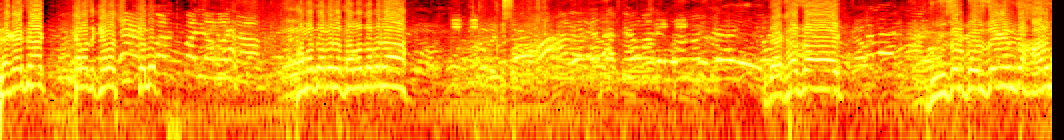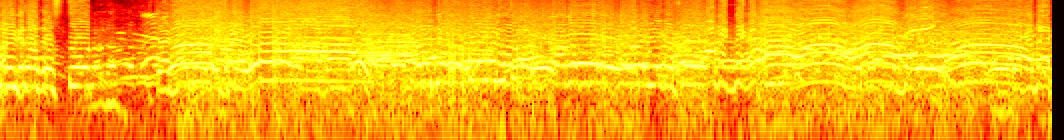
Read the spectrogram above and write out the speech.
দেখাই যাক, খেলা খেলা চলো থামা যাবে না, থামা যাবে না। দেখা যাক। দুজন বলছে কিন্তু হার মানতে প্রস্তুত। দেখা যাক।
